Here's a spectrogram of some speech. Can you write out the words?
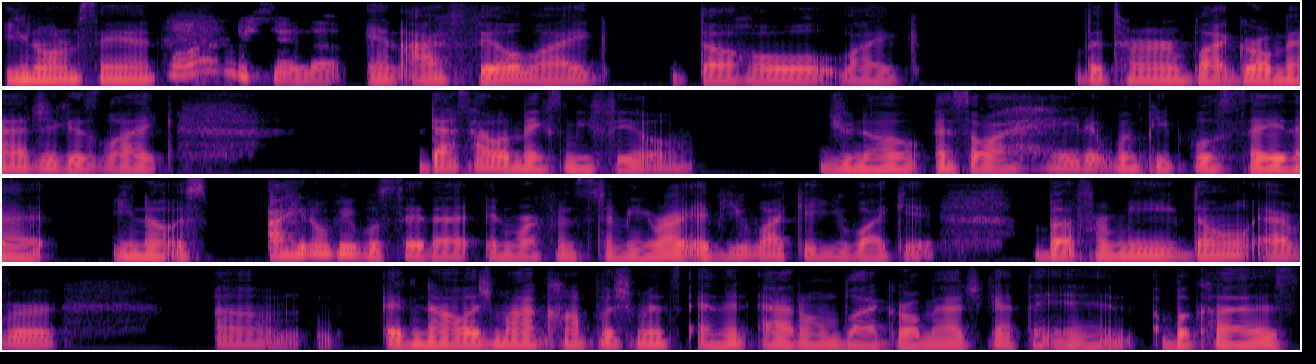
You know what I'm saying? Well, I understand that. And I feel like the whole like the term black girl magic is like that's how it makes me feel, you know? And so I hate it when people say that, you know, it's I hate when people say that in reference to me, right? If you like it, you like it. But for me, don't ever um acknowledge my accomplishments and then add on black girl magic at the end because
